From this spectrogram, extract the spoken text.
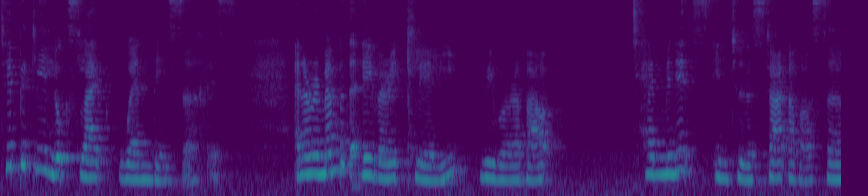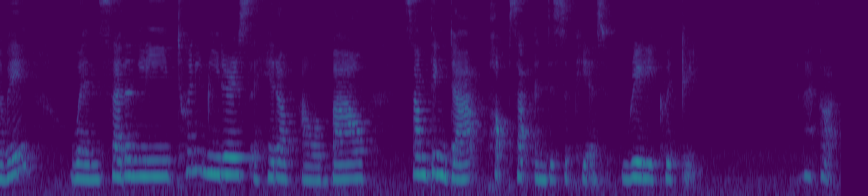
typically looks like when they surface. And I remember that day very clearly. We were about 10 minutes into the start of our survey when suddenly 20 meters ahead of our bow, something dark pops up and disappears really quickly. And I thought,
